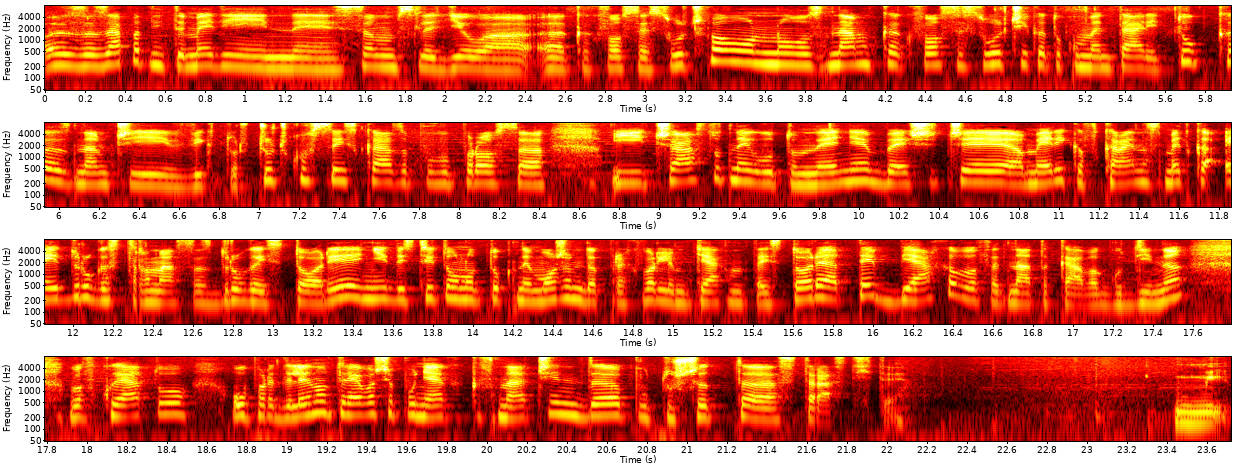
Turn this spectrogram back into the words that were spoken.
за западните медии не съм следила какво се е случвало, но знам какво се случи като коментари тук. Знам, че и Виктор Чучков се изказа по въпроса и част от неговото мнение беше, че Америка в крайна сметка е друга страна с друга история и ние действително тук не можем да прехвърлим тяхната история, те бяха в една такава година, в която определено трябваше по някакъв начин да потушат страстите. Ми,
